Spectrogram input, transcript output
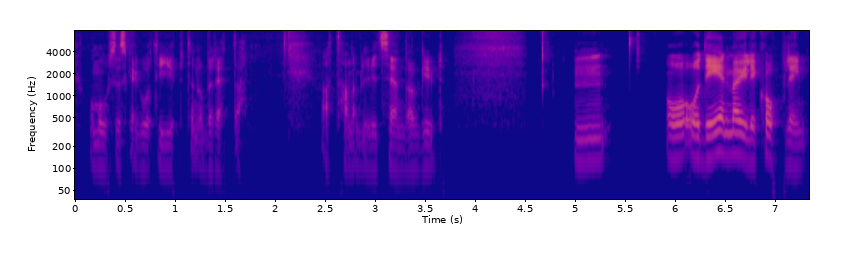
Och Mose ska gå till Egypten och berätta att han har blivit sänd av Gud. Mm. Och, och, det är en möjlig koppling,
